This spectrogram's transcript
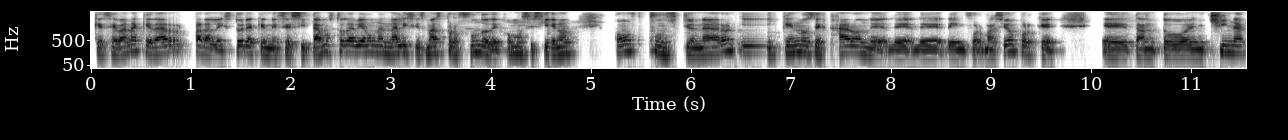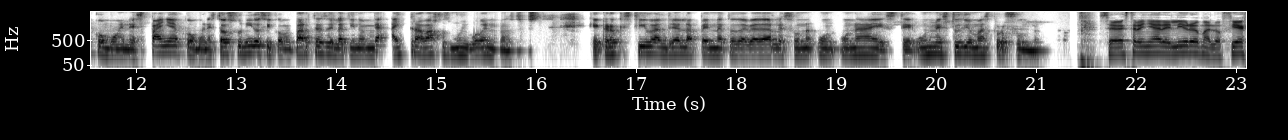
que se van a quedar para la historia, que necesitamos todavía un análisis más profundo de cómo se hicieron, cómo funcionaron y qué nos dejaron de, de, información, porque eh, tanto en China como en España, como en Estados Unidos y como en partes de Latinoamérica, hay trabajos muy buenos que creo que sí valdría la pena todavía darles un, un, una, este, un estudio más profundo. Se va a extrañar el libro de Malofieg,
